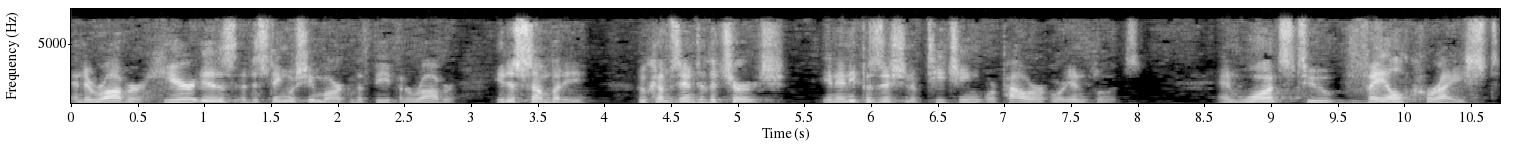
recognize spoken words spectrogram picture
and a robber. Here is a distinguishing mark of a thief and a robber. It is somebody who comes into the church in any position of teaching or power or influence and wants to veil Christ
